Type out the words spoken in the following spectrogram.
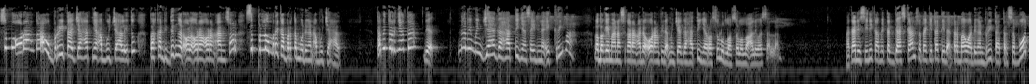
Semua orang tahu berita jahatnya Abu Jahal itu bahkan didengar oleh orang-orang Ansor sebelum mereka bertemu dengan Abu Jahal. Tapi ternyata lihat Nabi menjaga hatinya Sayyidina Ikrimah. Lalu bagaimana sekarang ada orang tidak menjaga hatinya Rasulullah Sallallahu Alaihi Wasallam? Maka di sini kami tegaskan supaya kita tidak terbawa dengan berita tersebut.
